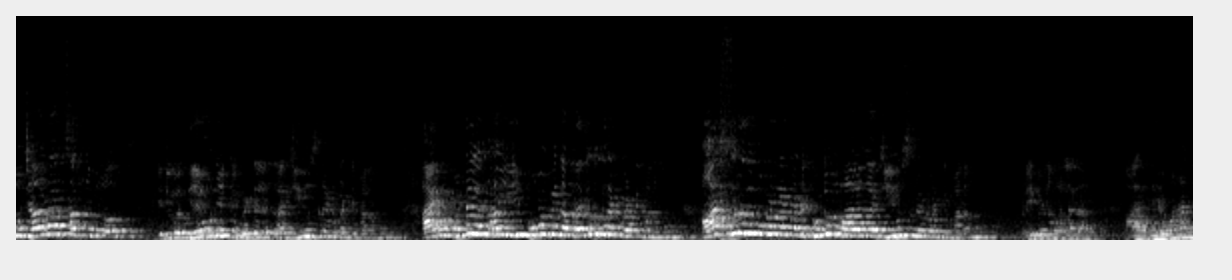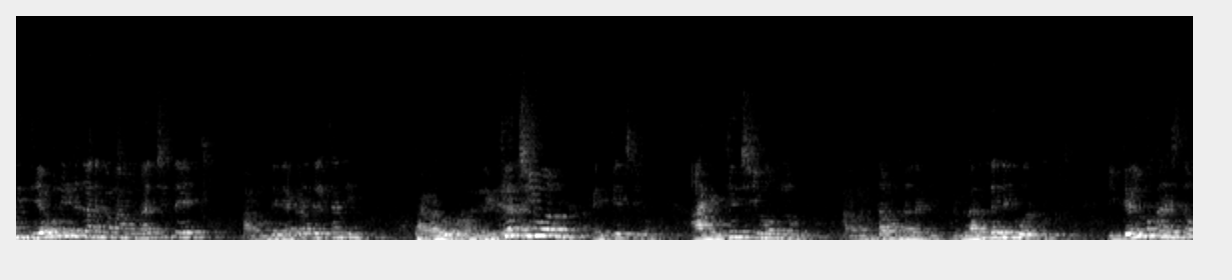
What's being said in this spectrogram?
పుజారా సంఘంలో ఇదిగో దేవుని యొక్క బిడ్డలుగా జీవిస్తున్నటువంటి మనము ఆయన బిడ్డలుగా ఈ భూమి మీద బ్రతుకుతున్నటువంటి మనము ఆశీర్వదింపబడినటువంటి కుటుంబాలుగా జీవిస్తున్నటువంటి మనము ప్రియమైన వల్ల ఆ దేవాది దేవునికి కనుక మనం నచ్చితే మనం ఉండేది ఎక్కడ తెలుసండి? పరలోకం నిత్య జీవం నిత్య జీవం. ఆ నిత్య జీవంలో మనమంతా ఉండాలని మిమ్మల్ని అందరినీ కోరుకుంటూ ఈ తెలుగు క్రైస్తవ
